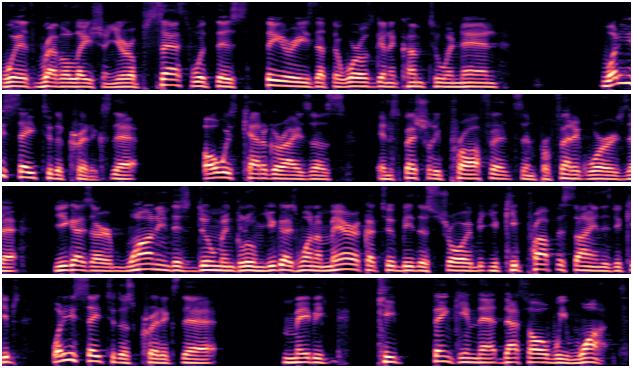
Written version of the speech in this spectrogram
with revelation? You're obsessed with this theories that the world's going to come to an end. What do you say to the critics that always categorize us, and especially prophets and prophetic words, that you guys are wanting this doom and gloom? You guys want America to be destroyed, but you keep prophesying this. You keep. What do you say to those critics that maybe keep thinking that that's all we want?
